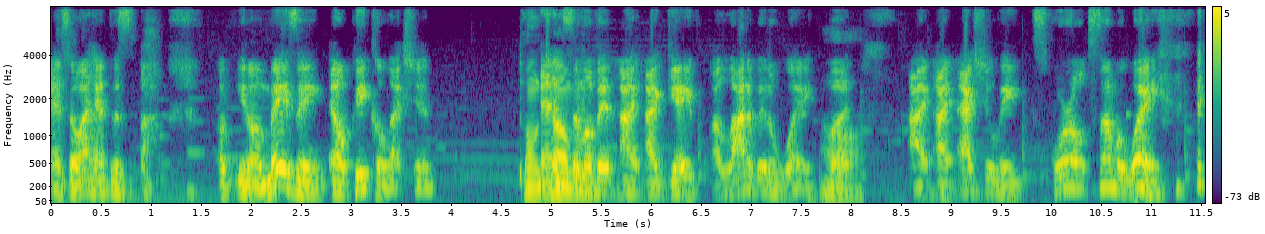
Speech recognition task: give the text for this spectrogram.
And so I had this, uh, you know, amazing LP collection, Don't and tell some me. of it I, I gave a lot of it away, but Oh. I, I actually squirreled some away.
